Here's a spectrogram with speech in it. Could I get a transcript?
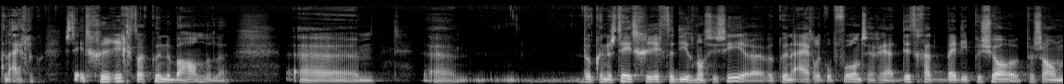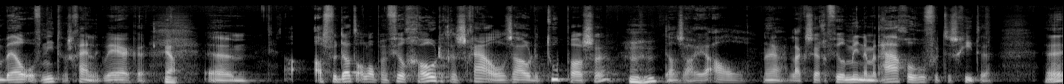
En eigenlijk steeds gerichter kunnen behandelen. Uh, uh, we kunnen steeds gerichter diagnosticeren. We kunnen eigenlijk op voorhand zeggen: ja, dit gaat bij die persoon, persoon wel of niet waarschijnlijk werken. Ja. Um, als we dat al op een veel grotere schaal zouden toepassen, mm -hmm. dan zou je al, nou ja, laat ik zeggen, veel minder met hagel hoeven te schieten. Uh,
